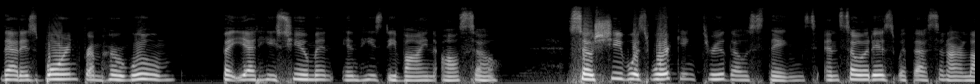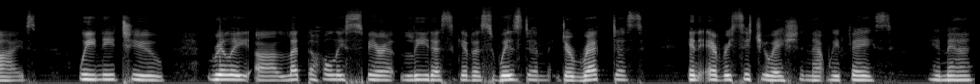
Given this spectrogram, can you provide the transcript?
that is born from her womb, but yet he's human and he's divine also. So she was working through those things. And so it is with us in our lives. We need to really uh, let the Holy Spirit lead us, give us wisdom, direct us in every situation that we face. Amen.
